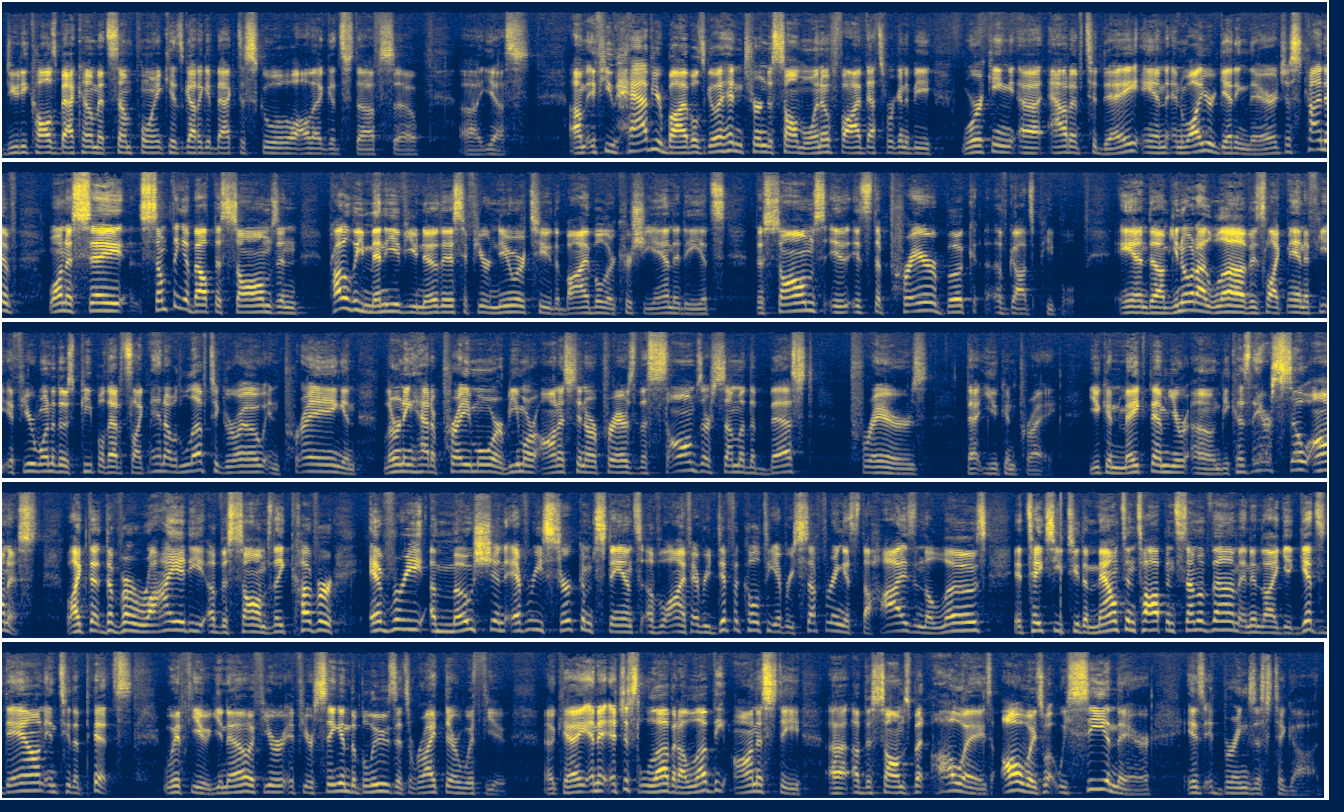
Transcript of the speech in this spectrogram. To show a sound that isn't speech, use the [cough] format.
duty calls back home at some point. Kids got to get back to school, all that good stuff. So uh, yes. Um, if you have your Bibles, go ahead and turn to Psalm 105. That's where we're going to be working uh, out of today. And, and while you're getting there, just kind of want to say something about the Psalms. And probably many of you know this if you're newer to the Bible or Christianity. It's the Psalms, it's the prayer book of God's people. And um, you know what I love is like, man, if, you, if you're one of those people that it's like, man, I would love to grow in praying and learning how to pray more, or be more honest in our prayers, the Psalms are some of the best prayers that you can pray. You can make them your own because they are so honest. Like the, the variety of the Psalms, they cover every emotion, every circumstance of life, every difficulty, every suffering. It's the highs and the lows. It takes you to the mountaintop in some of them, and then like it gets down into the pits with you. You know, if you're if you're singing the blues, it's right there with you. Okay, and I just love it. I love the honesty uh, of the Psalms, but always, always, what we see in there is it brings us to God.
